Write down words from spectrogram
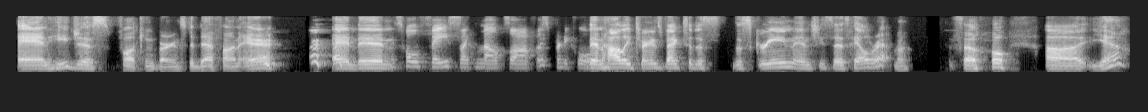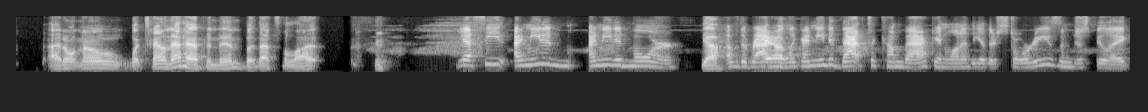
and he just fucking burns to death on air. and then His whole face like melts off. That's pretty cool. then Holly turns back to the the screen and she says, "Hail Ratma." So uh yeah, I don't know what town that happened in, but that's a lot. yeah, see, I needed I needed more Yeah. of the Ratma. Yeah. Like I needed that to come back in one of the other stories and just be like,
